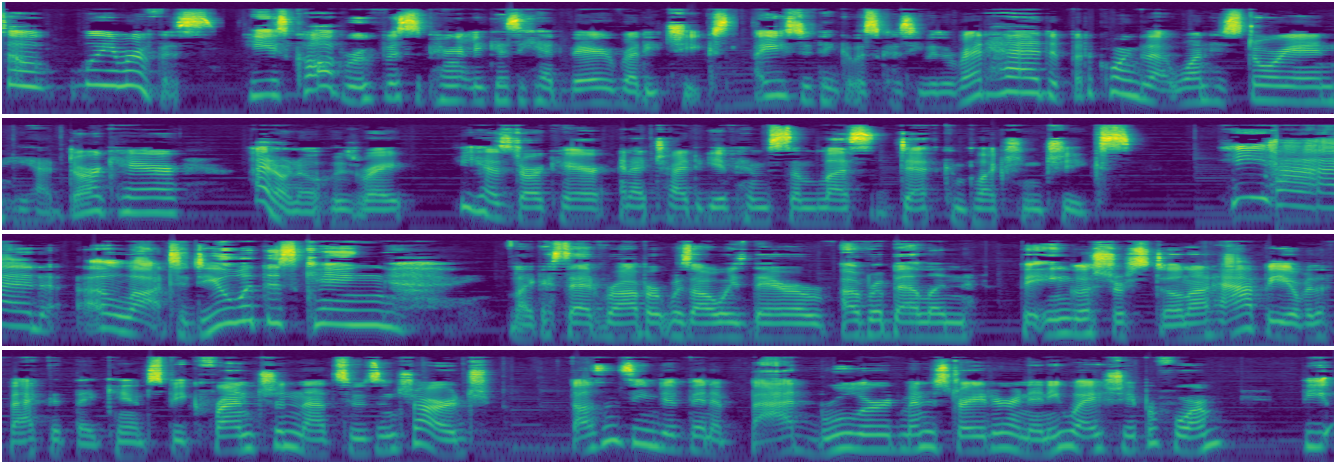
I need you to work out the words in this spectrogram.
So, William Rufus. He's called Rufus apparently because he had very ruddy cheeks. I used to think it was because he was a redhead, but according to that one historian, he had dark hair. I don't know who's right. He has dark hair, and I tried to give him some less death complexion cheeks. He had a lot to deal with this king. Like I said, Robert was always there, a rebellion. The English are still not happy over the fact that they can't speak French, and that's who's in charge. Doesn't seem to have been a bad ruler administrator in any way, shape, or form. The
